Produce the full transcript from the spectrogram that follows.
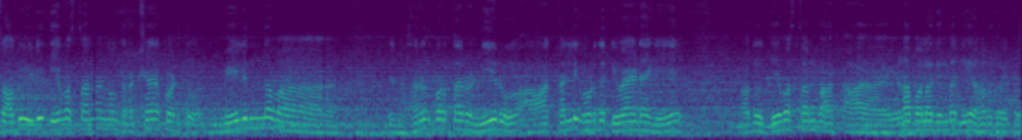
ಸೊ ಅದು ಇಡೀ ದೇವಸ್ಥಾನ ಒಂದು ರಕ್ಷಣೆ ಕೊಡ್ತು. ಮೇಲಿಂದ ಹರಿದು ಬರ್ತಾ ಇರೋ ನೀರು ಆ ಕಲ್ಲಿಗೆ ಹೊಡೆದು ಡಿವೈಡ್ ಆಗಿ ಅದು ದೇವಸ್ಥಾನದ ಎಡಬಲದಿಂದ ನೀರು ಹರಿದೋಯ್ತು.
